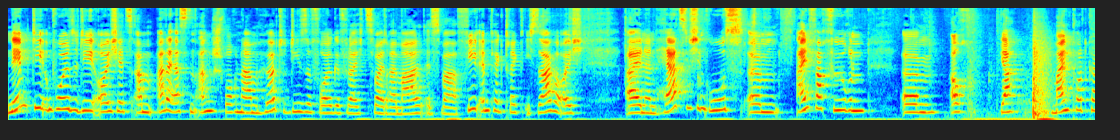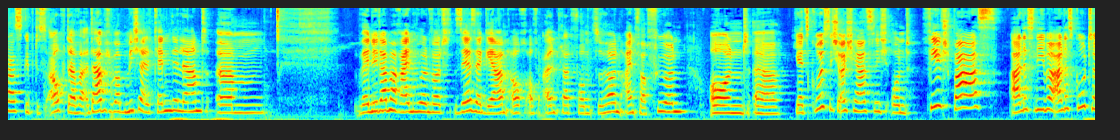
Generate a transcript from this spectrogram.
Nehmt die Impulse, die euch jetzt am allerersten angesprochen haben, hört diese Folge vielleicht zwei, dreimal. Es war viel Impact direkt. Ich sage euch einen herzlichen Gruß. Ähm, einfach führen. Ähm, auch, ja, mein Podcast gibt es auch. Da, da habe ich überhaupt Michael kennengelernt. Ähm, wenn ihr da mal reinhören wollt, sehr, sehr gern auch auf allen Plattformen zu hören. Einfach führen. Und äh, jetzt grüße ich euch herzlich und viel Spaß. Alles Liebe, alles Gute.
